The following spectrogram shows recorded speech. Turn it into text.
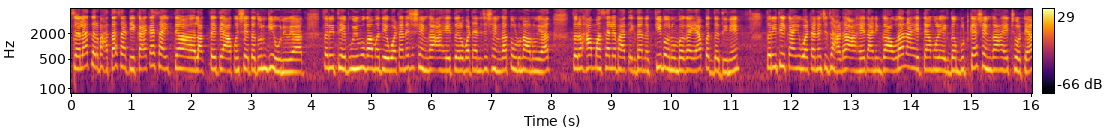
चला तर भातासाठी काय काय साहित्य लागतं लागतंय ते आपण शेतातून घेऊन येऊयात. तर इथे भुईमुगामध्ये वटाण्याच्या शेंगा आहे तर वटाण्याच्या शेंगा तोडून आणूयात. तर हा मसाले भात एकदा नक्की बनवून बघा या पद्धतीने. तर इथे काही वटाण्याची झाडं आहेत आणि गावरान आहेत त्यामुळे एकदम बुटक्या शेंगा आहेत छोट्या.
